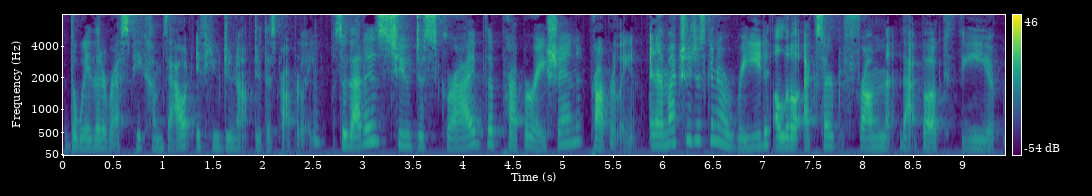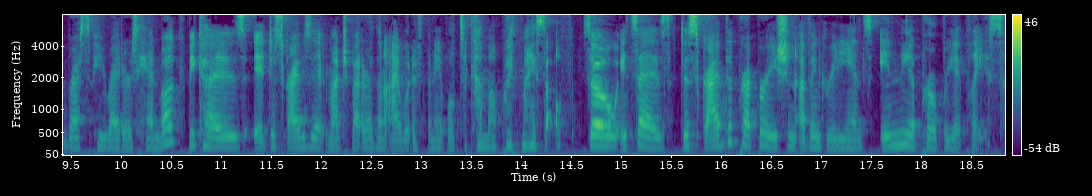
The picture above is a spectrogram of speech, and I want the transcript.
the way that a recipe comes out if you do not do this properly. So, that is to describe the preparation properly. And I'm actually just gonna read a little excerpt from that book, the Recipe Writer's Handbook, because it describes it much better than I would have been able to come up with myself. So, it says, Describe the preparation of ingredients in the appropriate place.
